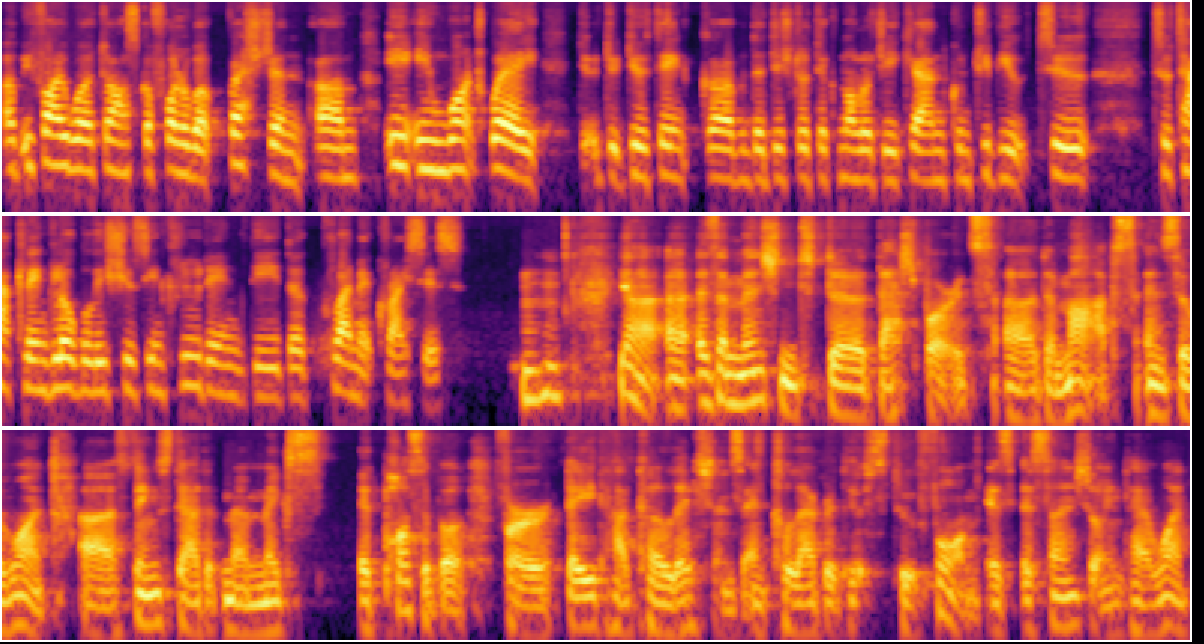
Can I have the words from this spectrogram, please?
uh, if I were to ask a follow-up question, um, in, in, what way do, do you think um, the digital technology can contribute to to tackling global issues, including the the climate crisis? Mm -hmm. Yeah, uh, as I mentioned, the dashboards, uh, the maps, and so on, uh, things that makes it possible for data collections and collaboratives to form is essential in Taiwan.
